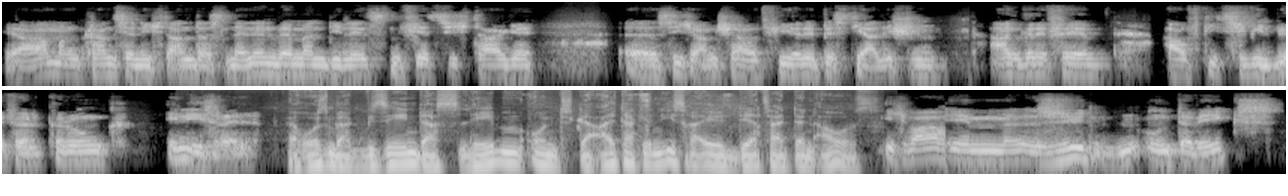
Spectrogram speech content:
ja, man kann es ja nicht anders nennen, wenn man die letzten 40 Tage äh, sich anschaut, für ihre bestialischen Angriffe auf die Zivilbevölkerung in Israel. Herr Rosenberg, wie sehen das Leben und der Alltag in Israel derzeit denn aus? Ich war im Süden unterwegs.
